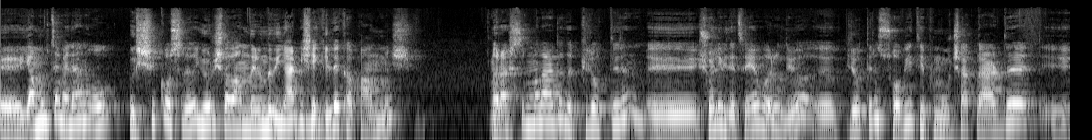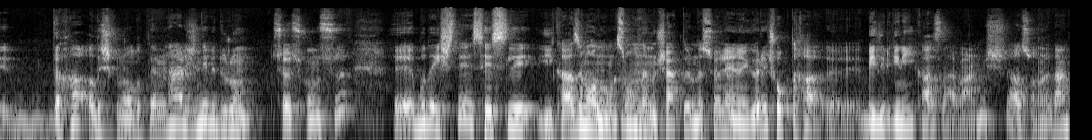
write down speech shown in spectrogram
ya muhtemelen o ışık o sırada görüş alanlarında değil. Yani bir şekilde kapanmış. Araştırmalarda da pilotların e, şöyle bir detaya varılıyor. E, pilotların Sovyet yapımı uçaklarda e, daha alışkın olduklarının haricinde bir durum söz konusu. E, bu da işte sesli ikazın olmaması. Onların uçaklarında söylenene göre çok daha e, belirgin ikazlar varmış. Daha sonradan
